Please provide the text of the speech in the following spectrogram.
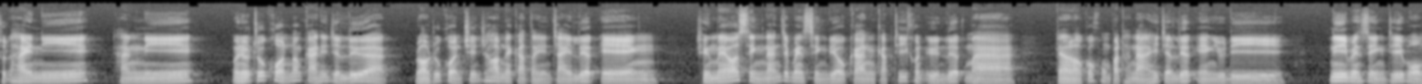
สุดท้ายนี้ทางนี้มนุษย์ทุกคนต้องการที่จะเลือก เราทุกคนชื่นชอบในการตัดสินใจเลือกเอง ถึงแม้ว่าสิ่งนั้นจะเป็นสิ่งเดียวกันกับที่คนอื่นเลือกมา แต่เราก็คงปรารถนาที่จะเลือกเองอยู่ดี นี่เป็นสิ่งที่ผม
